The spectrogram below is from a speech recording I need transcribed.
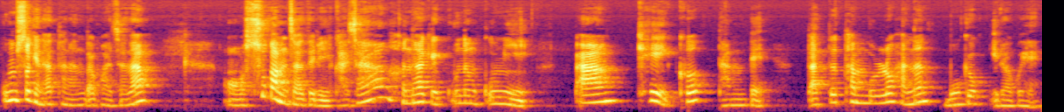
꿈속에 나타난다고 하잖아. 어, 수감자들이 가장 흔하게 꾸는 꿈이 빵, 케이크, 담배, 따뜻한 물로 하는 목욕이라고 해.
